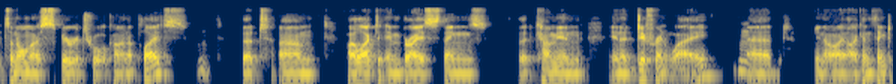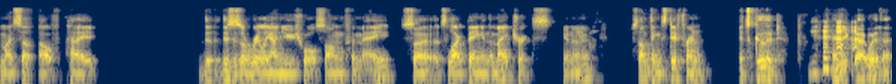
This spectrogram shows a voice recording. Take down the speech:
it's an almost spiritual kind of place. Mm. But um, I like to embrace things that come in in a different way, mm. and you know, I, I, can think to myself, hey. Th- this is a really unusual song for me. So it's like being in the Matrix, you know, yeah. something's different, it's good and you go with it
